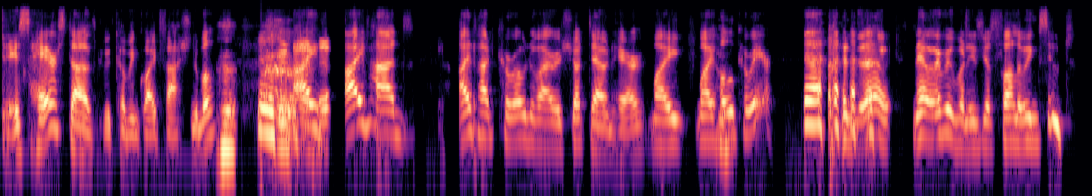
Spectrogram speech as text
this hairstyle is becoming quite fashionable. I I've had I've had coronavirus shutdown hair my my whole hmm. career, and now now everybody's just following suit.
